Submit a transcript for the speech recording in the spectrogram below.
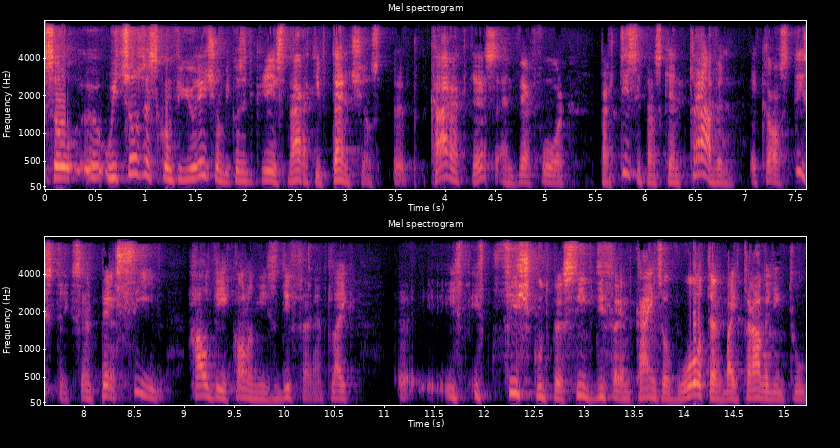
So uh, we chose this configuration because it creates narrative tensions. Uh, characters and therefore participants can travel across districts and perceive how the economy is different. Like uh, if, if, fish could perceive different kinds of water by traveling to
